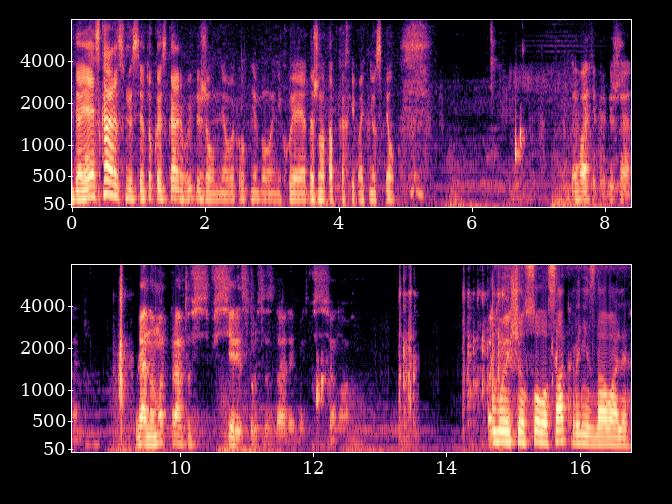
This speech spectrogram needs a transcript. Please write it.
Да я из кары, в смысле, я только из кары выбежал, у меня вокруг не было нихуя, я даже на тапках ебать не успел. Давайте, прибежали. Бля, ну мы прям тут вс- все ресурсы сдали, блядь, все нахуй. Мы еще соло сакры не сдавали.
